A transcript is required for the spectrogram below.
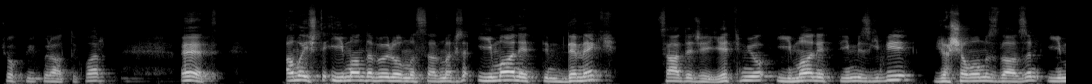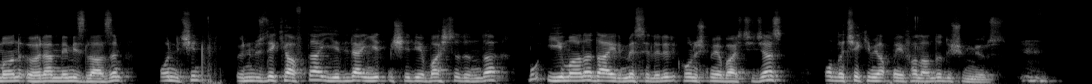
çok büyük bir rahatlık var. Evet. Ama işte imanda böyle olması lazım. Arkadaşlar iman ettim demek sadece yetmiyor. İman ettiğimiz gibi yaşamamız lazım. İmanı öğrenmemiz lazım. Onun için önümüzdeki hafta 7'den 77'ye başladığında bu imana dair meseleleri konuşmaya başlayacağız. Onda çekim yapmayı falan da düşünmüyoruz.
